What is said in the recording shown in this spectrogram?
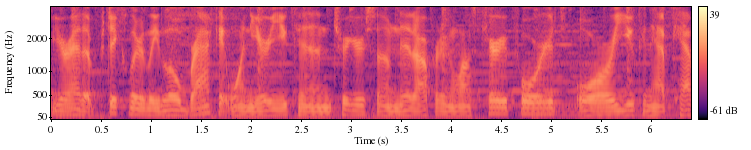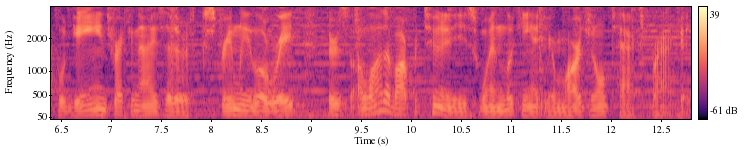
you're at a particularly low bracket one year. You can trigger some net operating loss carry forwards, or you can have capital gains recognized at an extremely low rate. There's a lot of opportunities when looking at your marginal tax bracket.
